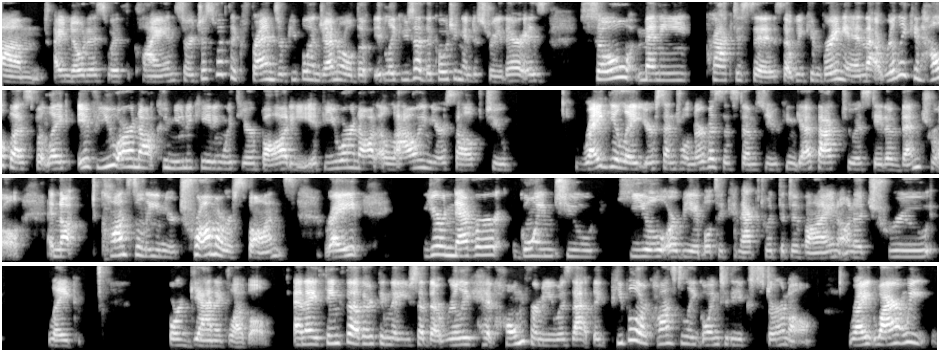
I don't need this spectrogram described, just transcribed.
um, I notice with clients or just with like friends or people in general, the, it, like you said, the coaching industry, there is so many practices that we can bring in that really can help us. But like, if you are not communicating with your body, if you are not allowing yourself to regulate your central nervous system so you can get back to a state of ventral and not constantly in your trauma response, right? You're never going to heal or be able to connect with the divine on a true like organic level. And I think the other thing that you said that really hit home for me was that like people are constantly going to the external, right? Why aren't we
